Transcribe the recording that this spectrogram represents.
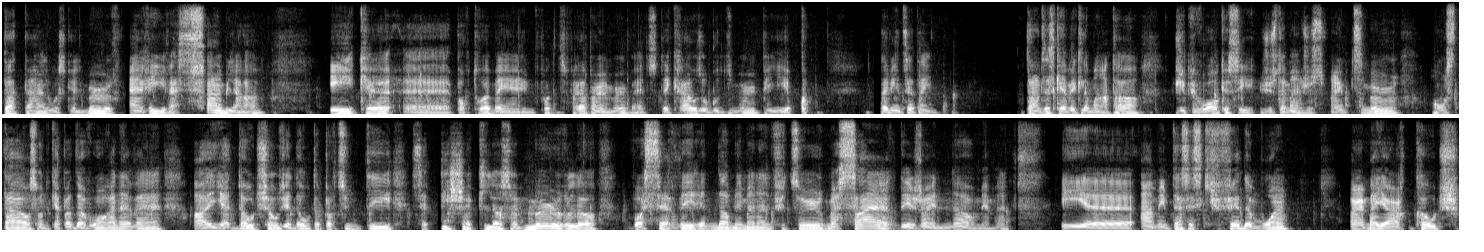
total où est-ce que le mur arrive à 100 000 à et que euh, pour toi, ben, une fois que tu frappes un mur, ben, tu t'écrases au bout du mur, puis ça vient de s'éteindre. Tandis qu'avec le mentor, j'ai pu voir que c'est justement juste un petit mur, on se tasse, on est capable de voir en avant, ah, il y a d'autres choses, il y a d'autres opportunités. Cet échec-là, ce mur-là va servir énormément dans le futur, me sert déjà énormément. Et euh, en même temps, c'est ce qui fait de moi un meilleur coach,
